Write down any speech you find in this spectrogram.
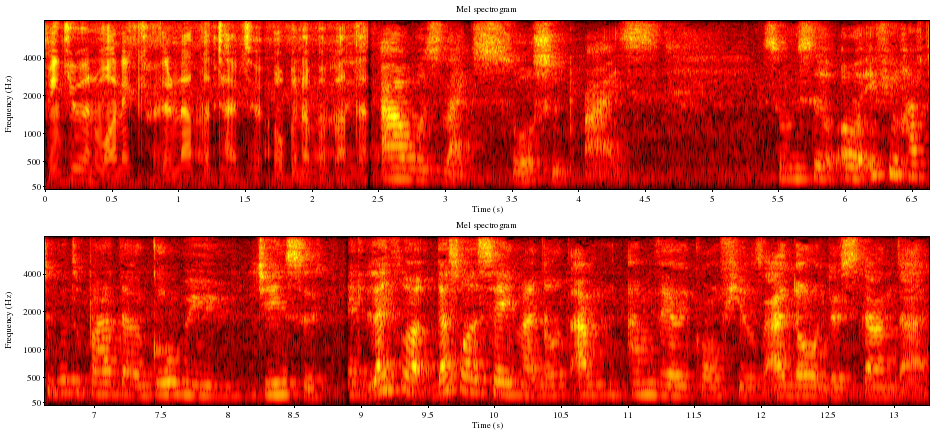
Minkyu and Wanik, they're not the type to open up about that. I was like so surprised. So we say, oh, if you have to go to Paradise, go with Jesus. Like what, that's what I say in my note. I'm I'm very confused. I don't understand that.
